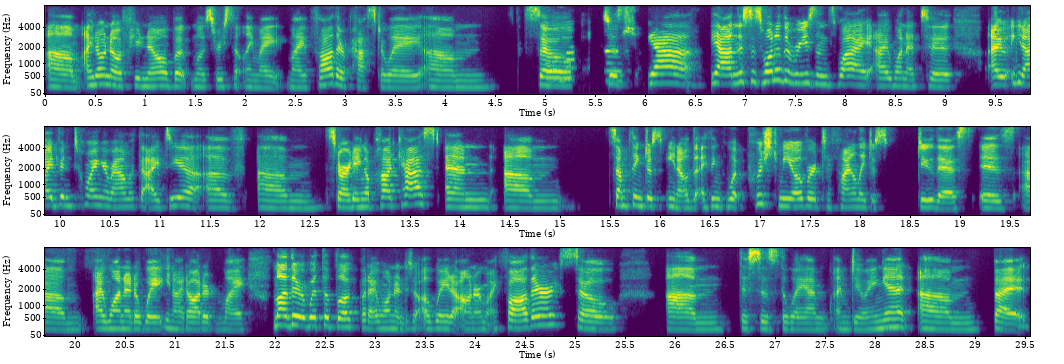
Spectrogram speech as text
um, I don't know if you know, but most recently my my father passed away. Um, so oh just yeah, yeah, and this is one of the reasons why I wanted to. I you know I'd been toying around with the idea of um, starting a podcast, and um, something just you know I think what pushed me over to finally just do this is um, I wanted a way. You know I'd honored my mother with the book, but I wanted a way to honor my father. So um, this is the way I'm I'm doing it. Um, but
